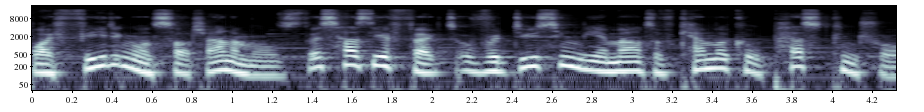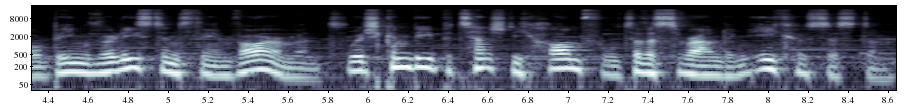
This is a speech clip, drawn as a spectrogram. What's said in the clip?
By feeding on such animals, this has the effect of reducing the amount of chemical pest control being released into the environment, which can be potentially harmful to the surrounding ecosystem.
